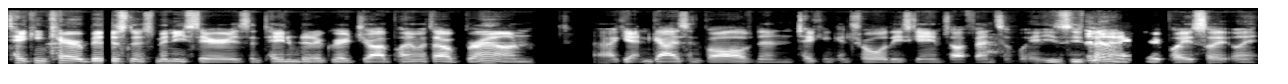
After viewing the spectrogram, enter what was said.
taking care of business mini series, and Tatum did a great job playing without Brown. Uh, getting guys involved and taking control of these games offensively. He's he's And been that- in a great place lately.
